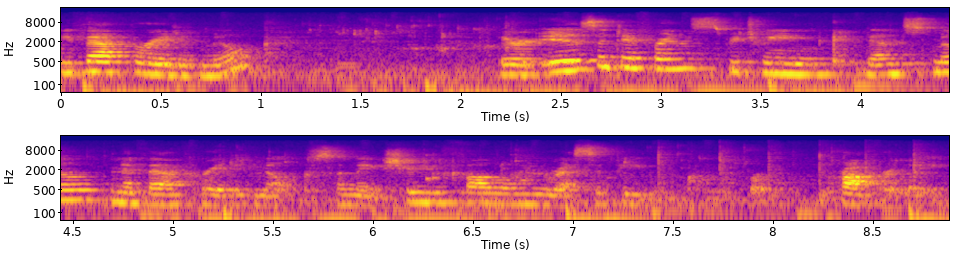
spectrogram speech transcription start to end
Evaporated milk. There is a difference between condensed milk and evaporated milk, so make sure you follow your recipe properly.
